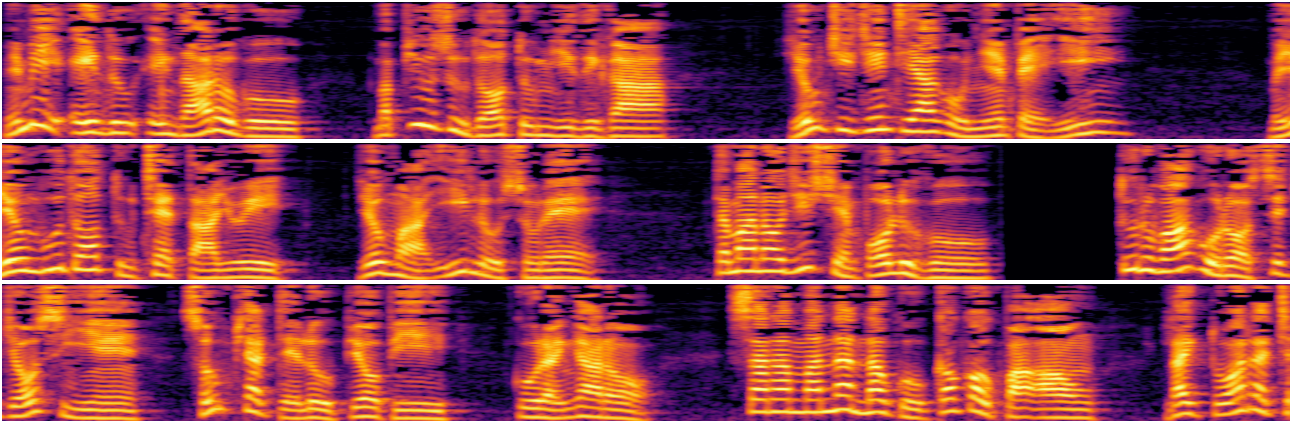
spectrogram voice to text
မိမိအိမ်သူအိမ်သားတို့ကို မပြုစုသောသူမည်သည်ကားယုံကြည်ခြင်းတရားကိုညှင်းပယ်၏မယုံဘူးသောသူထက်သာ၍ယုံမှ၏လို့ဆိုတဲ့တမန်တော်ကြီးရှင်ပေါလုကိုသူတစ်ပါးကိုတော့စစ်ကြောစီရင်ဆုံးဖြတ်တယ်လို့ပြောပြီးကိုယ်တိုင်ကတော့စာရမဏတ်နောက်ကိုကောက်ကောက်ပါအောင် လိုက်သွားရကြ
